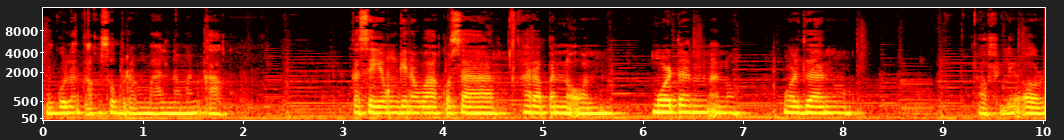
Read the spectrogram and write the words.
Nagulat ako. Sobrang mahal naman kako. Kasi yung ginawa ko sa harapan noon, more than, ano, more than half year or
